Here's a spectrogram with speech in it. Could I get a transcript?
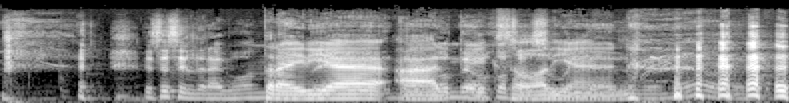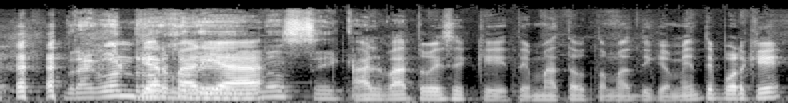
Este es el dragón. Traería de- dragón al de ojos Exodian. azules, ¿no? Dragón rojo de, armaría no sé. al vato ese que te mata automáticamente porque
